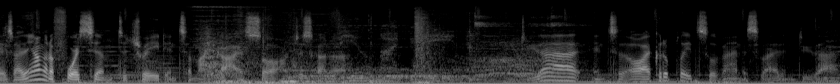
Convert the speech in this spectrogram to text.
Okay, so I think I'm gonna force him to trade into my guy, so I'm just gonna do that into oh I could have played Sylvanas if I didn't do that.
